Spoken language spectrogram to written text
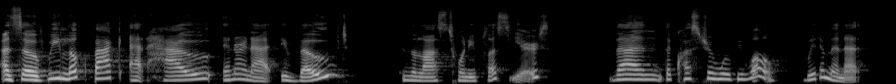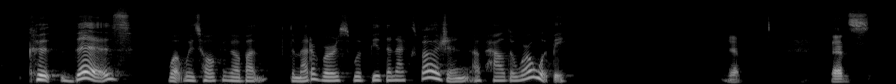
And so if we look back at how internet evolved in the last 20 plus years, then the question would be, well, wait a minute, could this, what we're talking about, the metaverse, would be the next version of how the world would be? Yep. That's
